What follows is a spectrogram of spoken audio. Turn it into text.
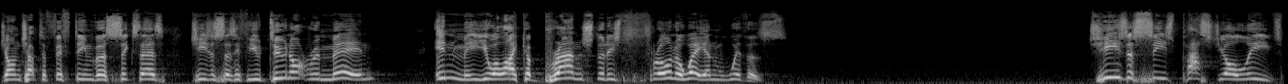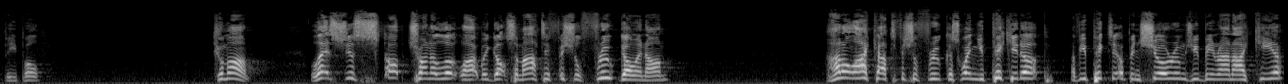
John chapter 15, verse 6 says, Jesus says, If you do not remain in me, you are like a branch that is thrown away and withers. Jesus sees past your leaves, people. Come on. Let's just stop trying to look like we got some artificial fruit going on I don't like artificial fruit because when you pick it up, have you picked it up in showrooms? You've been around IKEA?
